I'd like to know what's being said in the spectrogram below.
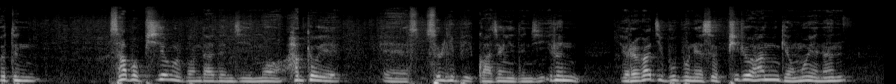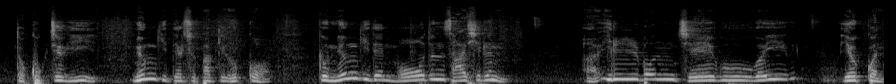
어떤 사법 시험을 본다든지 뭐 학교의 에, 설립 과정이든지 이런 여러 가지 부분에서 필요한 경우에는 또 국적이 명기될 수밖에 없고 그 명기된 모든 사실은 어, 일본 제국의 여권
